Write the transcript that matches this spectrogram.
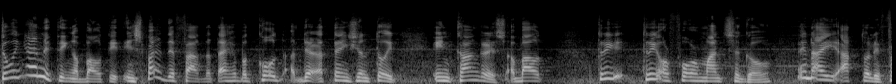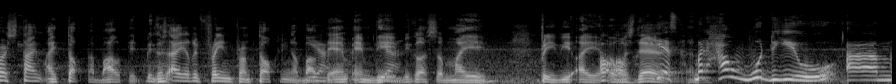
doing anything about it, in spite of the fact that I have called their attention to it in Congress about three three or four months ago. And I actually first time I talked about it because I refrained from talking about Yeah. the MMDA Yeah. because of my preview. I, I Oo. was there. Yes, but how would you um,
